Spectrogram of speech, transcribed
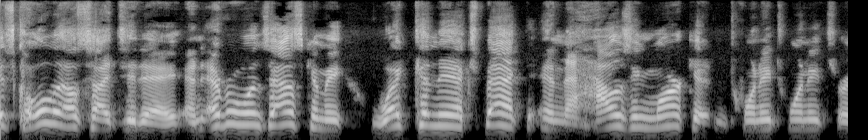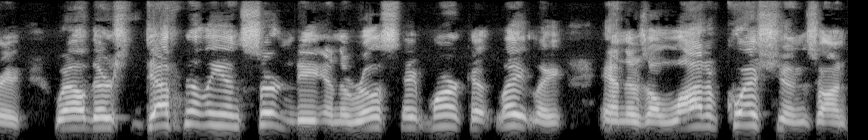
It's cold outside today and everyone's asking me what can they expect in the housing market in 2023? Well, there's definitely uncertainty in the real estate market lately and there's a lot of questions on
